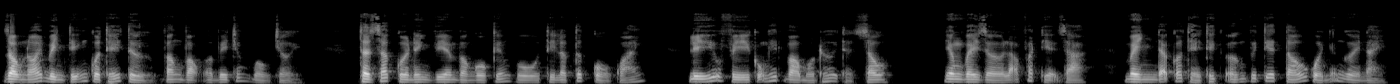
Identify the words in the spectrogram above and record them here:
Giọng nói bình tĩnh của thế tử vang vọng ở bên trong bầu trời. Thần sắc của Ninh Viêm và Ngô Kiếm Vũ thì lập tức cổ quái. Lý Hữu Phí cũng hít vào một hơi thật sâu. Nhưng bây giờ lão phát hiện ra mình đã có thể thích ứng với tiết tấu của những người này.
